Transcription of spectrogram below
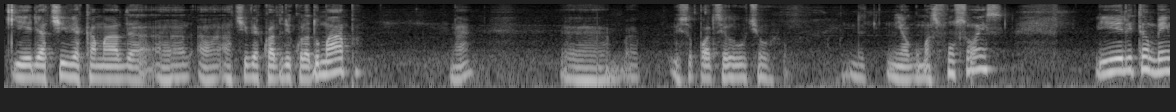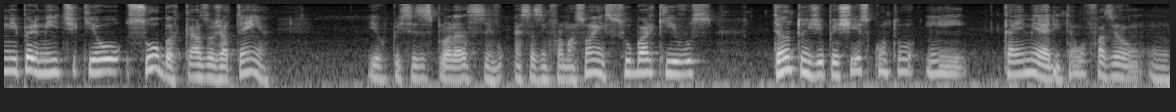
que ele ative a camada, ative a quadrícula do mapa. Né? É, isso pode ser útil em algumas funções. E ele também me permite que eu suba, caso eu já tenha, eu preciso explorar essas informações, suba arquivos tanto em GPX quanto em KML. Então vou fazer um,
